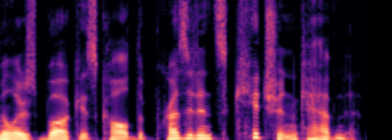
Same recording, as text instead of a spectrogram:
Miller's book is called The President's Kitchen Cabinet.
